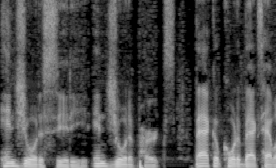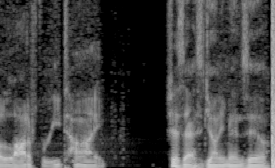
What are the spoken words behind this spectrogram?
Enjoy the city, enjoy the perks. Backup quarterbacks have a lot of free time. Just ask Johnny Manziel.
